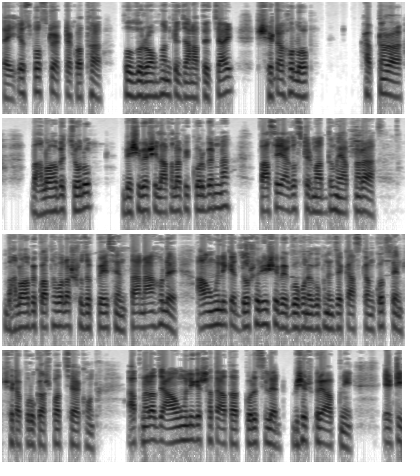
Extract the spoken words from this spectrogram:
তাই স্পষ্ট একটা কথা ফজলুর রহমানকে জানাতে চাই, সেটা হলো, আপনারা ভালোভাবে চলুন, বেশি বেশি লাফালাফি করবেন না। পাঁচই আগস্টের মাধ্যমে আপনারা ভালোভাবে কথা বলার সুযোগ পেয়েছেন, তা না হলে আওয়ামী লীগের দোষর হিসেবে গোপনে গোপনে যে কাজ কাম করতেন, সেটা প্রকাশ পাচ্ছে এখন। আপনারা যে আওয়ামী লীগের সাথে আতাত করেছিলেন, বিশেষ করে আপনি, এটি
